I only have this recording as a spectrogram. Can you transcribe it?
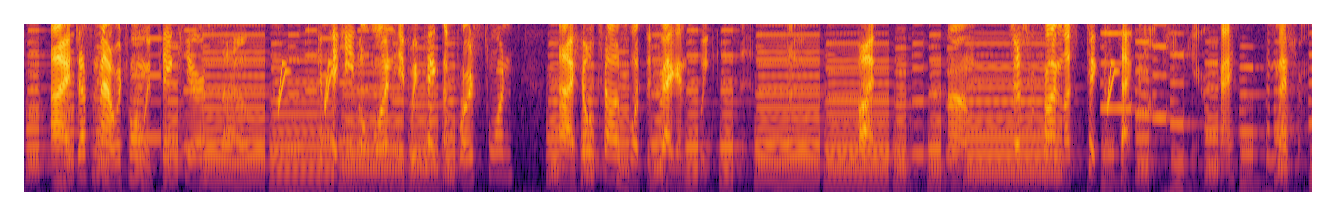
Uh, it doesn't matter which one we pick here, so. We can pick either one. If we pick the first one, uh, he'll tell us what the dragon's weakness is, so. But, um, just for fun, let's pick the second option here, okay? The measurements.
